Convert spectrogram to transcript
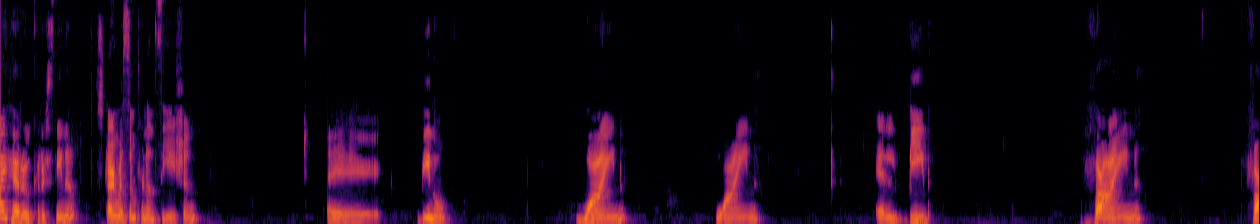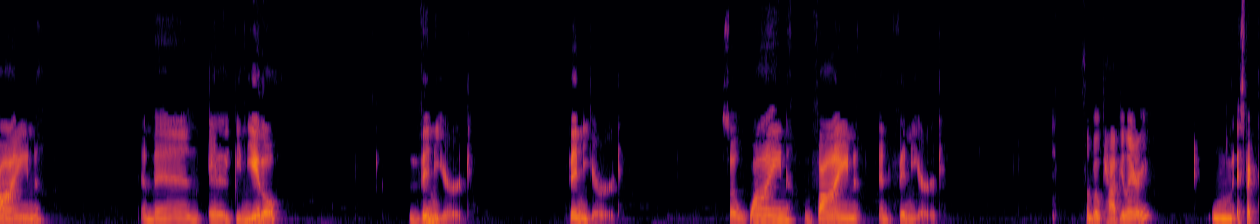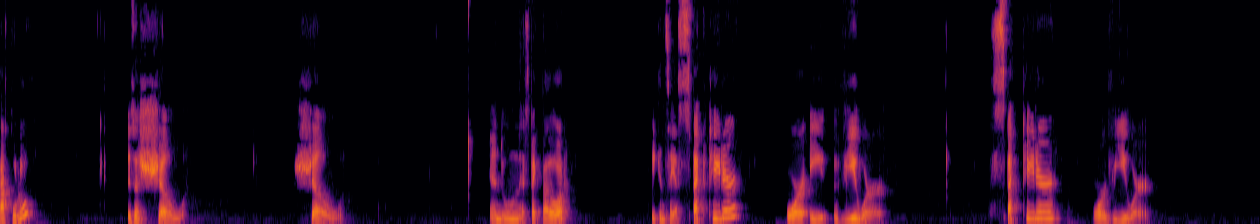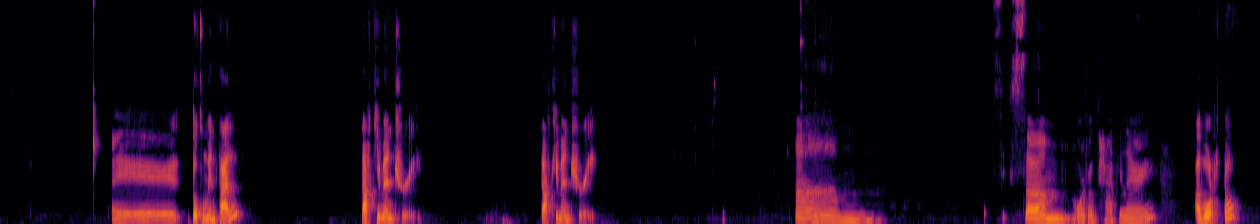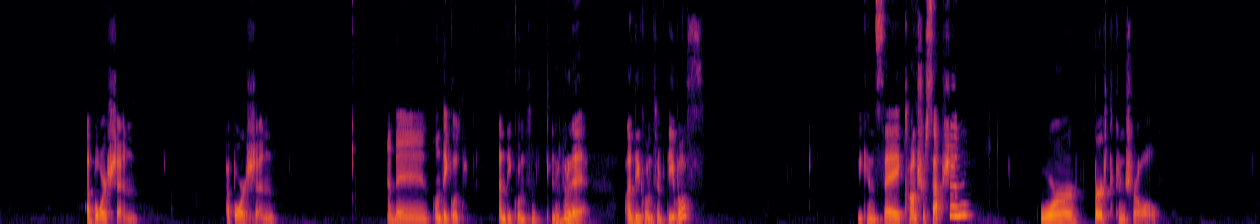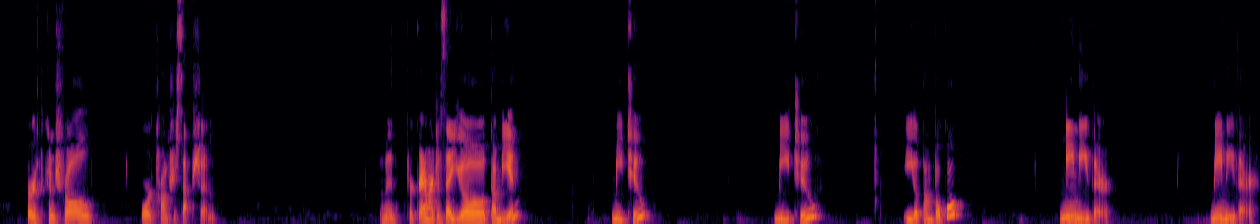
Hi, Jeru Cristina. Starting with some pronunciation. Eh, vino, wine, wine, el bib, vine, vine, and then el viñedo, vineyard, vineyard. So wine, vine, and vineyard. Some vocabulary. Un espectáculo is a show. Show. And un espectador, we can say a spectator or a viewer. Spectator or viewer. Eh, documental, documentary, documentary. Um, let's see, some more vocabulary. Aborto, abortion, abortion. And then anticon anticon anticonceptivos. We can say contraception or birth control. Birth control or contraception. And then for grammar, to say yo también, me too, me too, y yo tampoco, me neither, me neither.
